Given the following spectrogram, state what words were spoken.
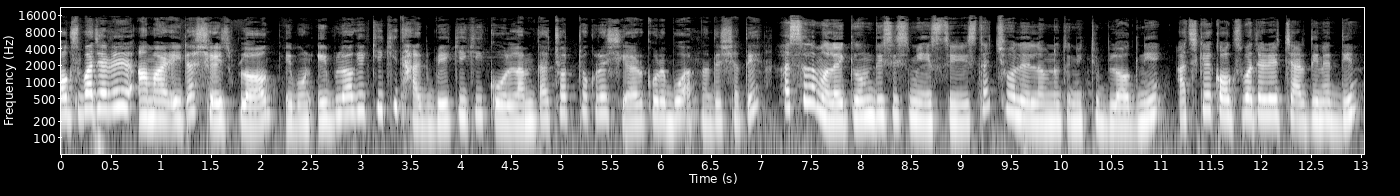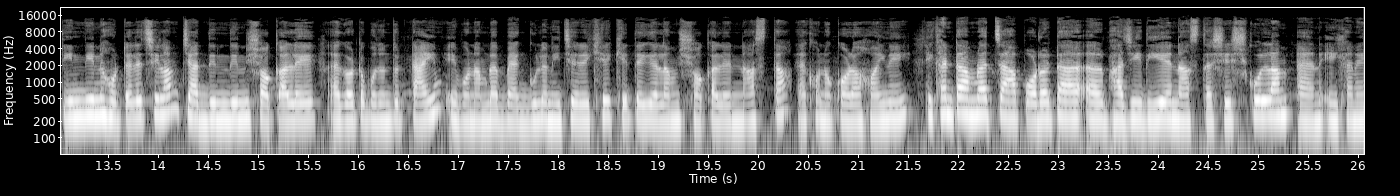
কক্সবাজারের আমার এটা শেষ ব্লগ, এবং এই ব্লগে কি কি থাকবে, কি কি করলাম তা ছোট্ট করে শেয়ার করব আপনাদের সাথে। আসসালামু আলাইকুম দিস ইস মি সিরিজ তা চলে এলাম নতুন একটি ব্লগ নিয়ে। আজকে কক্সবাজারের চার দিনের দিন। তিন দিন হোটেলে ছিলাম, চার দিন দিন সকালে এগারোটা পর্যন্ত টাইম এবং আমরা ব্যাগগুলো নিচে রেখে খেতে গেলাম সকালের নাস্তা, এখনও করা হয়নি এখানটা আমরা চা, পরোটা আর ভাজি দিয়ে নাস্তা শেষ করলাম অ্যান্ড এইখানে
